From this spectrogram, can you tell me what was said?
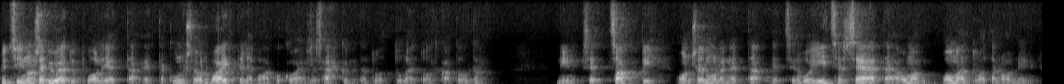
nyt siinä on se hyötypuoli, että, että kun se on vaihtelevaa koko ajan se sähkö, mitä tuot tulee tuolta katolta, niin se zappi on semmoinen, että, että sen voi itse säätää oman, oman tuota noin, niin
